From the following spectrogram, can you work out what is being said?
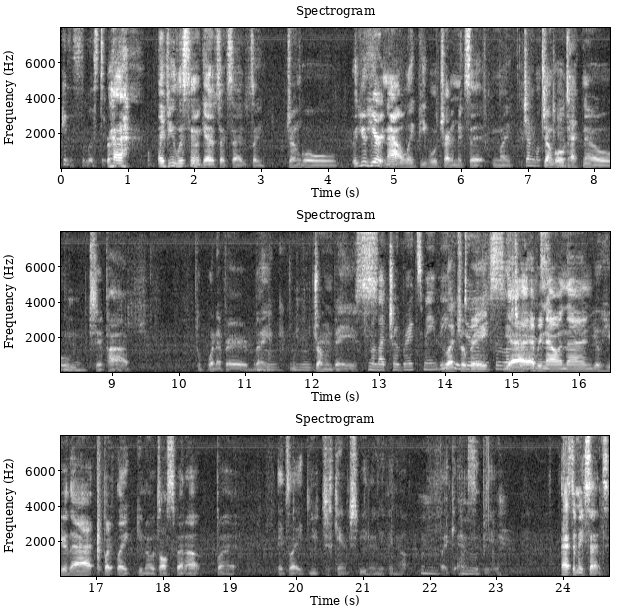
give us the list. if you listen to a ghetto tech side, it's like jungle. You hear it now, like people try to mix it and like Jungle jungle techno. techno, Mhm. hip hop, whatever, like mhm. drum and bass. Some electro breaks, maybe. Electro breaks, bass. Yeah, electro every now and then you'll hear that, but like you know, it's all sped up. But it's like you just can't speed anything up. Mhm. Like it has to be. It has to make sense.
